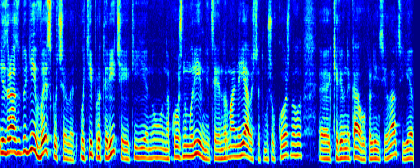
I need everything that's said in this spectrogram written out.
і зразу тоді вискочили оті протиріччя, які є ну, на кожному рівні. Це є нормальне явище, тому що в кожного керівника в управлінській лавці є,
